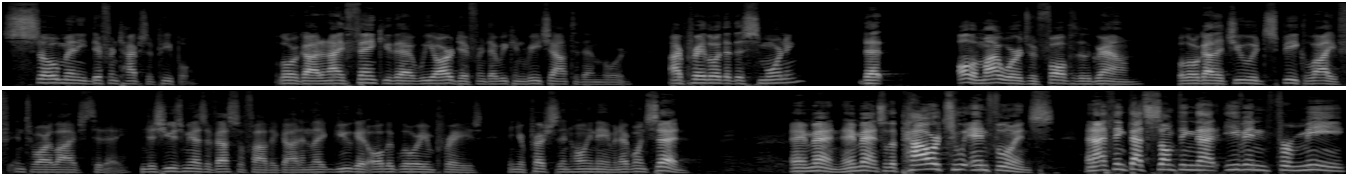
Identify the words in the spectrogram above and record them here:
so many different types of people. Lord God, and I thank you that we are different, that we can reach out to them, Lord. I pray, Lord, that this morning that all of my words would fall to the ground, but Lord God, that you would speak life into our lives today. And just use me as a vessel, Father God, and let you get all the glory and praise in your precious and holy name. And everyone said, Amen. Amen. Amen. So the power to influence. And I think that's something that even for me,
